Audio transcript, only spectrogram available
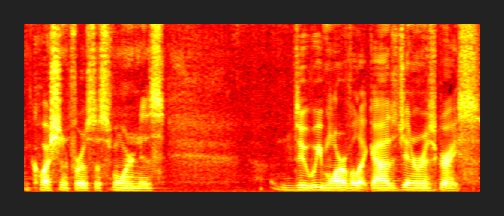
The question for us this morning is do we marvel at God's generous grace?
